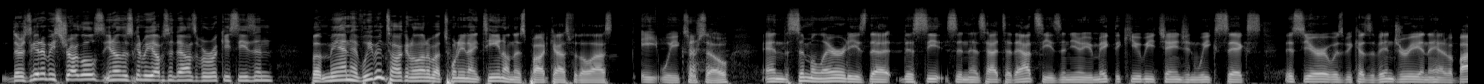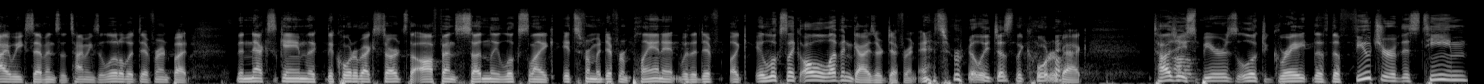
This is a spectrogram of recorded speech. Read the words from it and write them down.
there's going to be struggles. You know, there's going to be ups and downs of a rookie season. But man, have we been talking a lot about 2019 on this podcast for the last eight weeks or so, and the similarities that this season has had to that season. You know, you make the QB change in week six. This year it was because of injury, and they had a bye week seven, so the timing's a little bit different. But the next game, the, the quarterback starts, the offense suddenly looks like it's from a different planet with a different, like, it looks like all 11 guys are different, and it's really just the quarterback. Tyjae Um, Spears looked great. The, the future of this team,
